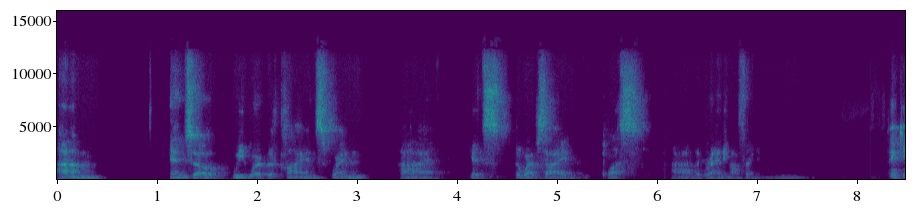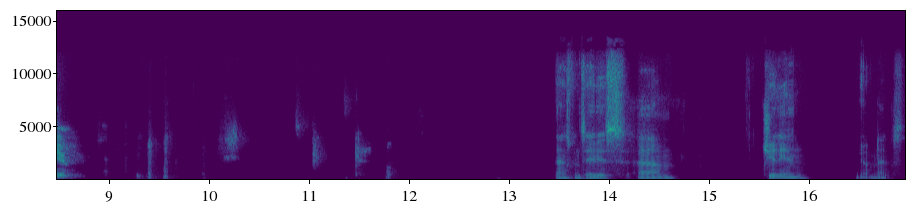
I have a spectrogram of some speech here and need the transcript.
Um, and so we work with clients when uh, it's the website plus uh, the branding offering. Thank you. Thanks, Vontavious. Um, Jillian, you're up next.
